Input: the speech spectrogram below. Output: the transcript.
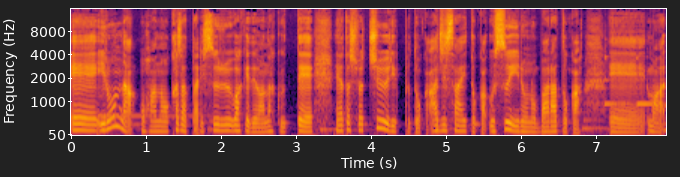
えー、いろんなお花を飾ったりするわけではなくって、私はチューリップとか、アジサイとか、薄い色のバラとか、えー、まあ、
